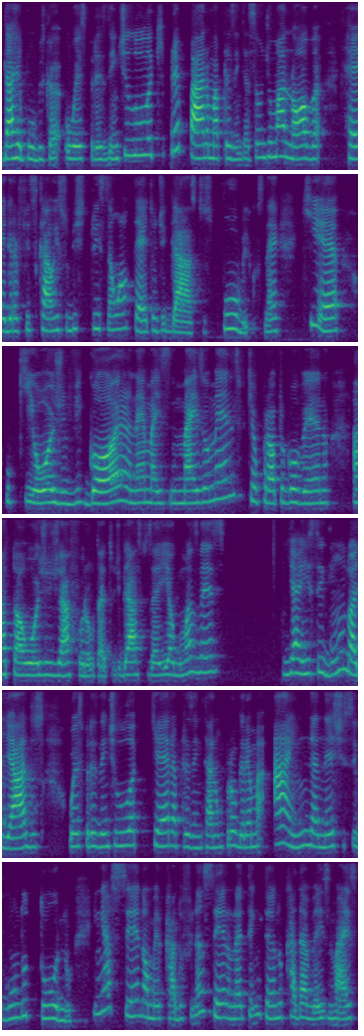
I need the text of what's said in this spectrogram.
da República, o ex-presidente Lula, que prepara uma apresentação de uma nova regra fiscal em substituição ao teto de gastos públicos, né? Que é o que hoje vigora, né? Mas mais ou menos, porque o próprio governo atual hoje já furou o teto de gastos aí algumas vezes. E aí, segundo aliados, o ex-presidente Lula quer apresentar um programa ainda neste segundo turno, em aceno ao mercado financeiro, né, tentando cada vez mais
